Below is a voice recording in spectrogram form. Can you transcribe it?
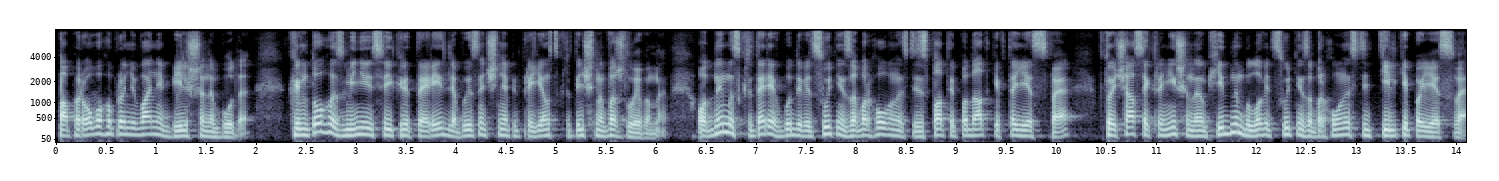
Паперового бронювання більше не буде. Крім того, змінюються і критерії для визначення підприємств критично важливими. Одним із критеріїв буде відсутність заборгованості зі сплати податків та ЄСВ, в той час як раніше необхідним було відсутність заборгованості тільки по ЄСВ.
